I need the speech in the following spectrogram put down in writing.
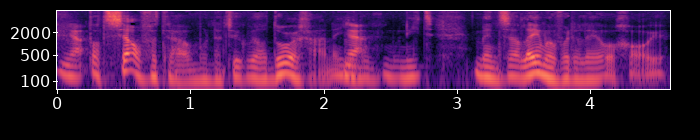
Ja. Dat zelfvertrouwen moet natuurlijk wel doorgaan. En je Ja. moet, moet niet mensen alleen maar voor de leeuwen gooien.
